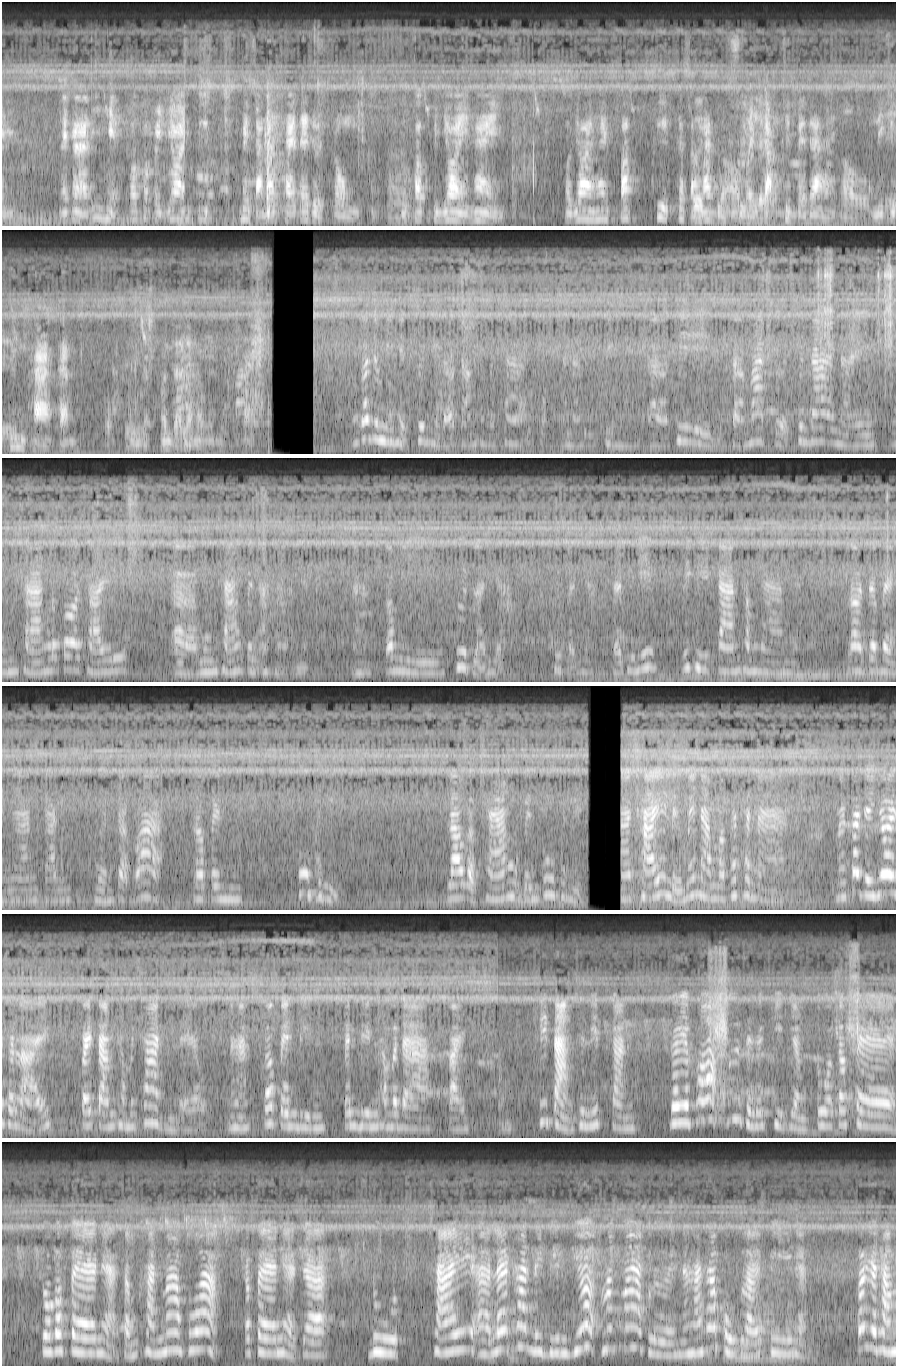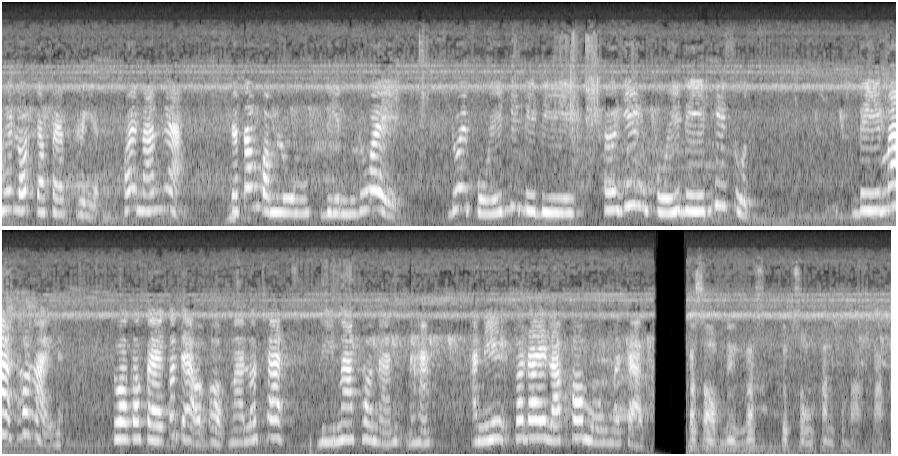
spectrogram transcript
ในขณะที่เห็ดเขาก็ไปย่อยพืชไม่สามารถใช้ได้โดยตรงอ่าเขาก็ไปย่อยให้พอย่อยให้ปั๊บพืชก็สามารถดูดซึมกลับขึ้นไปได้โอเคอันนี้คือพึ่งพากันโอเคเป็นแบบเข้าใจแล้ว มันก็จะมีเห็ดขึ้นอยู่แล้วตามธรรมชาตินะคะสิ่งที่สามารถเกิดขึ้นได้ในมูลช้างแล้วก็ใช้มูลช้างเป็นอาหารเนี่ยก็มีพืชหลายอย่างพืชหลายอย่าง แต่ทีนี้วิธีการทำงานเนี่ยเราจะแบ่งงานกันเหมือนกับว่าเราเป็นผู้ผลิต เรากับช้างเป็นผู้ผลิตใช้หรือไม่นำมาพัฒนา มันก็จะย่อยสลายไปตามธรรมชาติอยู่แล้วนะคะก็เป็นดินเป็นดินธรรมดาไปที่ต่างชนิดกัน โดยเฉพาะพืชเศรษฐกิจอย่างตัวกาแฟ ตัวกาแฟเนี่ยสำคัญมากเพราะว่ากาแฟเนี่ยจะดูดใช้แร่ธาตุในดินเยอะมากๆเลยนะคะถ้าปลูกหลายปีเนี่ยก็จะทำให้รสกาแฟเปลี่ยน เพราะฉะนั้นเนี่ยจะต้องบำรุงดินด้วยด้วยปุ๋ยที่ดีๆ คือยิ่งปุ๋ยดีที่สุดดีมากเท่าไหร่เนี่ยตัวกาแฟก็จะออกมารสชาติดีมากเท่านั้นนะคะอันนี้ก็ได้รับข้อมูลมาจากกระสอบหนึ่งก็เกือบ2,000กว่าบาทครับ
